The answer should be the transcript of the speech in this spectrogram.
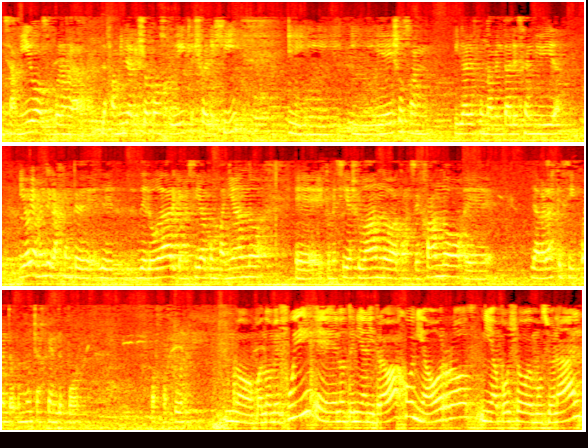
Mis amigos fueron la, familia que yo construí, que yo elegí, y, ellos son pilares fundamentales en mi vida. Y obviamente la gente del hogar que me sigue acompañando, eh, que me sigue ayudando, aconsejando, la verdad es que sí, cuento con mucha gente por, por fortuna. No, cuando me fui eh, no tenía ni trabajo, ni ahorros, ni apoyo emocional.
